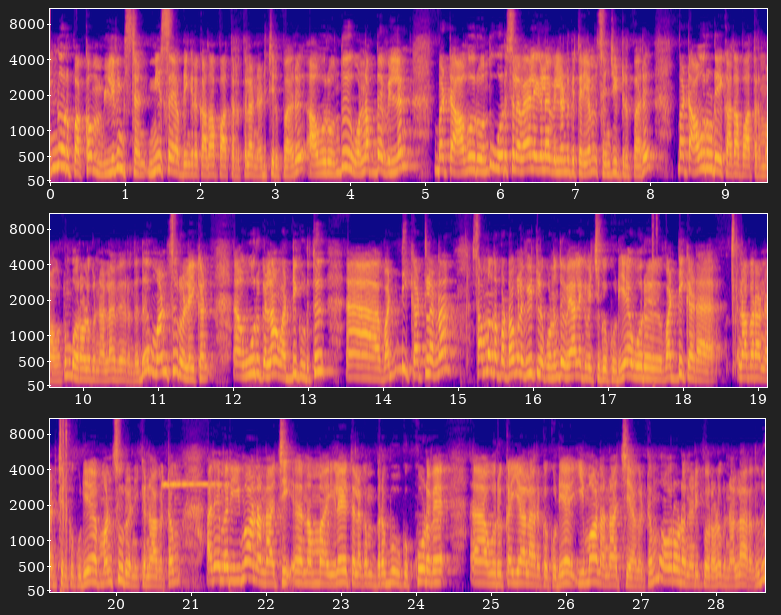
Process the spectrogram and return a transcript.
இன்னொரு பக்கம் லிவிங்ஸ்டன் மீசை அப்படிங்கிற கதாபாத்திரத்தில் நடிச்சிருப்பார். அவர் வந்து one of the villain but அவர் வந்து ஒரு சில வேலைகளை வில்லனுக்கு தெரியாமல் செஞ்சுட்டு இருப்பார் பட் அவருடைய கதாபாத்திரமாகட்டும் ஓரளவுக்கு நல்லாவே இருந்தது. மன்சூர் அலைக்கன் ஊருக்கெல்லாம் வட்டி கொடுத்து வட்டி கட்டலைன்னா சம்மந்தப்பட்டவங்களை வீட்டில் கொண்டு வந்து வேலைக்கு வச்சுக்கக்கூடிய ஒரு வட்டி கடை நபராக நடிச்சிருக்கக்கூடிய மன்சூர் அணிக்கன் ஆகட்டும். அதே மாதிரி இமான் அண்ணாச்சி நம்ம இளைய திலகம் பிரபுவுக்கு கூடவே ஒரு கையாளாக இருக்கக்கூடிய இமான் அண்ணாச்சி ஆகட்டும். அவரோட நடிப்பு ஓரளவுக்கு நல்லா இருந்தது.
